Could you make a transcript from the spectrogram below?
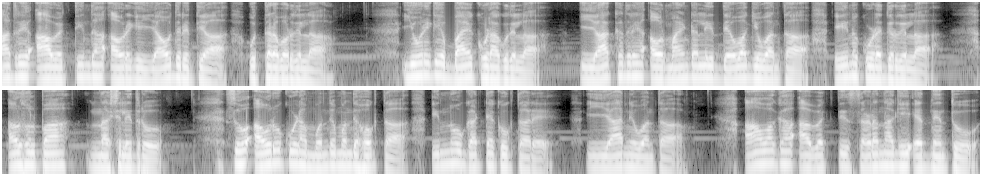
ಆದರೆ ಆ ವ್ಯಕ್ತಿಯಿಂದ ಅವರಿಗೆ ಯಾವುದೇ ರೀತಿಯ ಉತ್ತರ ಬರೋದಿಲ್ಲ ಇವರಿಗೆ ಭಯ ಕೂಡ ಆಗೋದಿಲ್ಲ. ಯಾಕಂದರೆ ಅವ್ರ ಮೈಂಡಲ್ಲಿ ದೆವ್ವಾಗಿವ ಅಂತ ಏನು ಕೂಡ ಇದ್ದಿರೋದಿಲ್ಲ. ಅವ್ರು ಸ್ವಲ್ಪ ನಶಲಿದ್ರು. ಸೊ ಅವರು ಕೂಡ ಮುಂದೆ ಮುಂದೆ ಹೋಗ್ತಾ ಇನ್ನೂ ಗಟ್ಟಿಯಾಗಿ ಹೋಗ್ತಾರೆ ಯಾರು ನೀವು ಅಂತ. ಆವಾಗ ಆ ವ್ಯಕ್ತಿ ಸಡನ್ನಾಗಿ ಎದ್ದು ನಿಂತು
